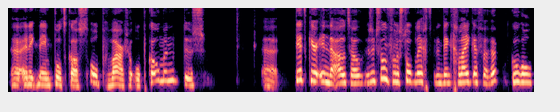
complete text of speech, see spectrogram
Uh, en ik neem podcast op waar ze op komen. Dus dit keer in de auto. Dus ik stond voor een stoplicht en ik denk gelijk even, hup, Google.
